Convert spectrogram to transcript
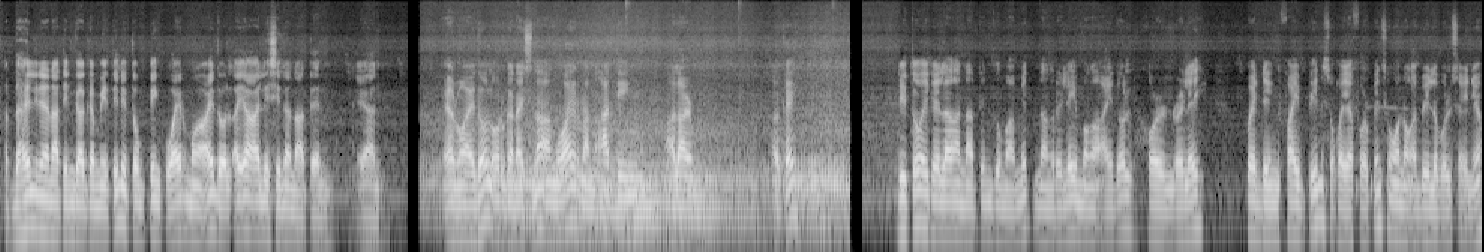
At dahil hindi na natin gagamitin itong pink wire mga idol, ay aalisin na natin. Ayan. Ayan mga idol, organize na ang wire ng ating alarm. Okay? Dito ay kailangan natin gumamit ng relay mga idol, horn relay. Pwedeng 5 pins o kaya 4 pins kung anong available sa inyo.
